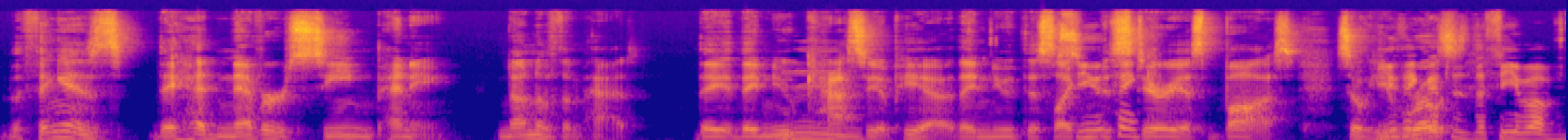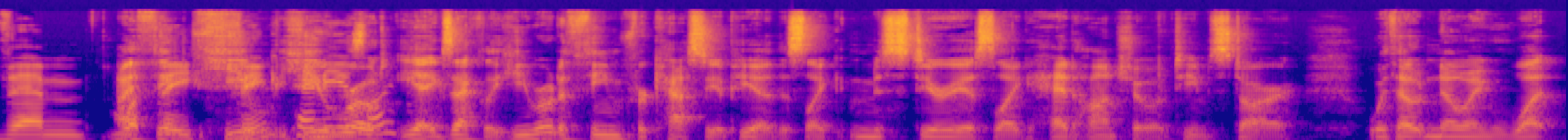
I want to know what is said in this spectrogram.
The thing is, they had never seen Penny. None of them had. They they knew Mm. Cassiopeia. They knew this like So you think- mysterious boss. So do he you think wrote. this is the theme of them what I think they he think he penny wrote like yeah exactly. He wrote a theme for Cassiopeia, this like mysterious like head honcho of Team Star, without knowing what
